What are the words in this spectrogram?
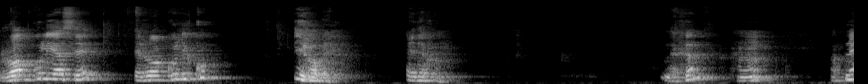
রগগুলি আছে, এই রগগুলি খুব ই হবে। এই দেখুন। দেখেন হুম আপনি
